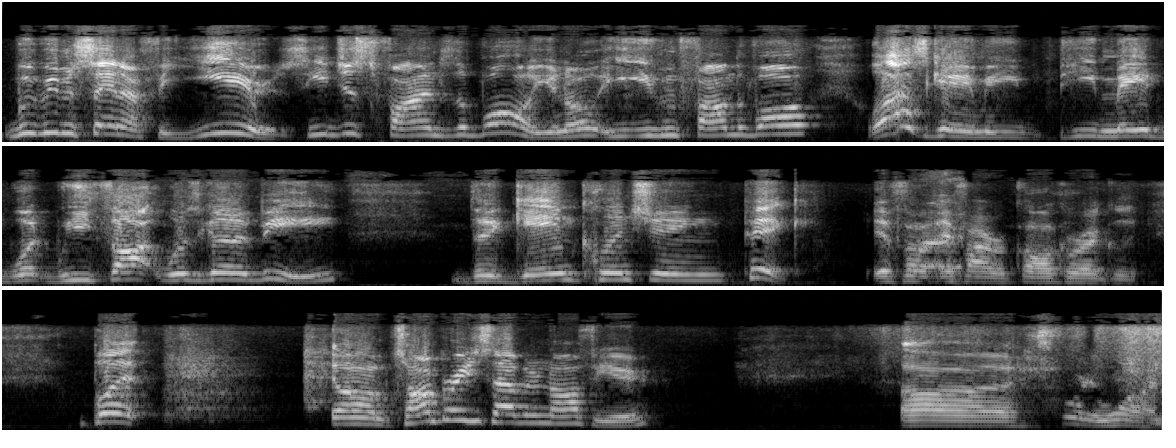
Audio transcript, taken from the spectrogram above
we, we've been saying that for years. He just finds the ball, you know. He even found the ball. Last game, he, he made what we thought was going to be the game clinching pick, if, I, if I recall correctly. But um, Tom Brady's having an off year. Uh, 41.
